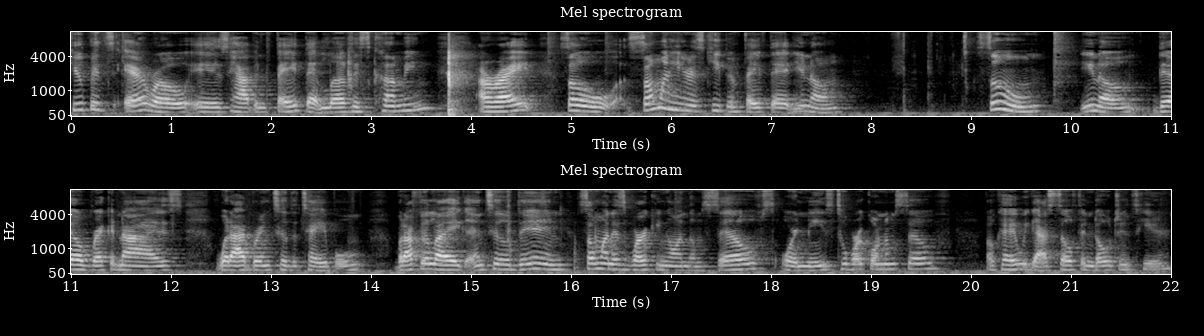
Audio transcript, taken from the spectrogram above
Cupid's arrow is having faith that love is coming. All right. So someone here is keeping faith that, you know, soon, you know, they'll recognize what I bring to the table. But I feel like until then, someone is working on themselves or needs to work on themselves. Okay, we got self indulgence here.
